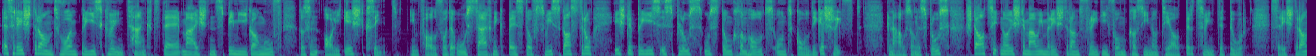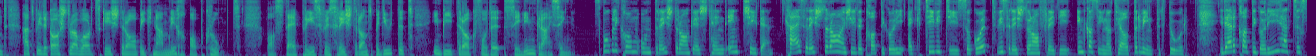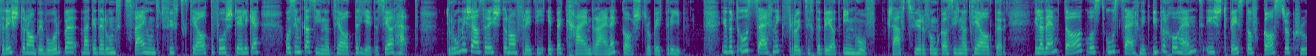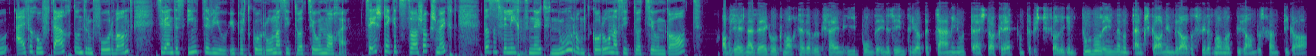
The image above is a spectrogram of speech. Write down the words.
Ein Restaurant, das einen Preis gewinnt, hängt der meistens beim Eingang auf, dass ihn alle Gäste sind. Im Fall der Auszeichnung Best of Swiss Gastro ist der Preis ein Plus aus dunklem Holz und goldiger Schrift. Genau so ein Plus steht seit neuestem auch im Restaurant Friedi vom Casino Theater Zwintertour. Das Restaurant hat bei den Gastro Awards gestern Abend nämlich abgeräumt. Was der Preis für das Restaurant bedeutet, im Beitrag von der Selin Greising. Das Publikum und die Restaurantgäste haben entschieden. Kein Restaurant ist in der Kategorie Activities so gut wie das Restaurant Freddy im Casino Theater Winterthur. In dieser Kategorie hat sich das Restaurant beworben wegen der rund 250 Theatervorstellungen, die es im Casino Theater jedes Jahr hat. Darum ist auch das Restaurant Freddy eben kein reiner Gastrobetrieb. Über die Auszeichnung freut sich der Beat Imhof, Geschäftsführer vom Casino Theater. Weil an dem Tag, wo sie die Auszeichnung bekommen haben, ist die Best of Gastro Crew einfach auftaucht unter dem Vorwand, sie wollen ein Interview über die Corona-Situation machen. Zuerst hat es zwar schon geschmeckt, dass es vielleicht nicht nur um die Corona-Situation geht, aber sie haben es sehr gut gemacht, hat wirklich eingebunden in ein Interview, etwa 10 Minuten hast du da geredet und dann bist du völlig im Tunnel innen und denkst gar nicht mehr daran, dass vielleicht noch etwas anderes könnte gehen.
